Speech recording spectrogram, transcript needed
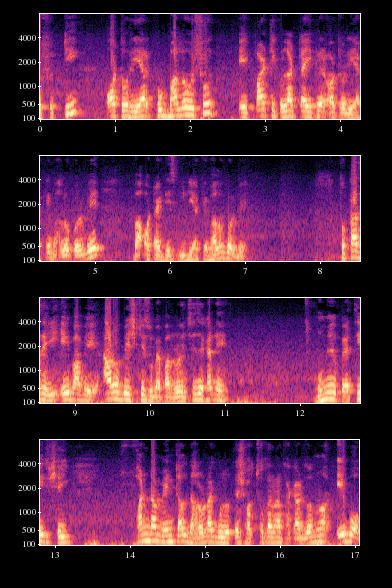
ওষুধটি অটোরিয়ার খুব ভালো ওষুধ, এই পার্টিকুলার টাইপের অটোরিয়াকে ভালো করবে বা অটাইটিস মিডিয়াকে ভালো করবে। তো কাজেই এইভাবে আরও বেশ কিছু ব্যাপার রয়েছে যেখানে হোমিওপ্যাথির সেই ফান্ডামেন্টাল ধারণাগুলোতে স্বচ্ছতা না থাকার জন্য এবং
